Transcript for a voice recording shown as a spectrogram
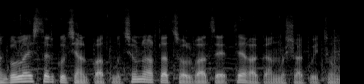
Անգոլայի ստրկության պատմությունը արտացոլված է տեղական մշակույթում։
